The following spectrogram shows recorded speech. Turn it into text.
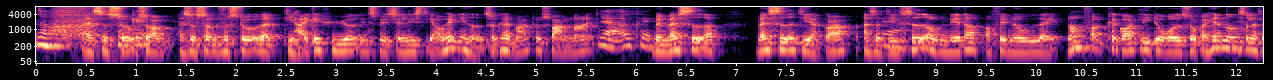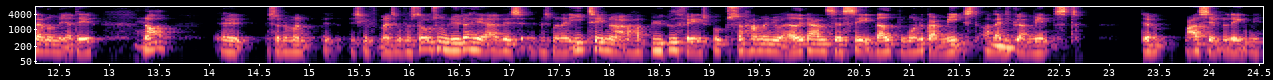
Oh, altså, så, okay. som, altså sådan forstået, at de har ikke hyret en specialist i afhængighed, så kan Mark jo svare nej. Ja, okay. Men hvad sidder, hvad sidder de og gør? Altså, ja. de sidder jo netop og finder ud af, nå, folk kan godt lide det røde sukker hernede, så lad os lave noget mere af det. Ja. Nå, øh, så når man, vi skal, man skal forstå som lytter her, at hvis, hvis man er IT-nørd og har bygget Facebook, så har man jo adgang til at se, hvad brugerne gør mest, og hvad mm. de gør mindst. Det er meget simpelt egentlig.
